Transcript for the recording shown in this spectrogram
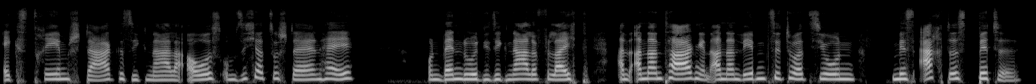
extrem starke Signale aus, um sicherzustellen, hey, und wenn du die Signale vielleicht an anderen Tagen, in anderen Lebenssituationen missachtest, bitte,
